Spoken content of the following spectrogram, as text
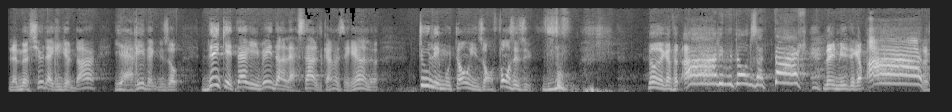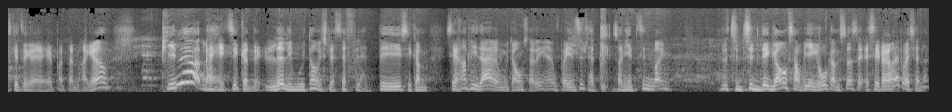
le monsieur, l'agriculteur, il arrive avec nous autres. Dès qu'il est arrivé dans la salle, quand même, c'est grand, là, tous les moutons, ils nous ont foncé dessus. Là, on a comme fait Ah, les moutons nous attaquent! Là, il était comme Ah! Parce que, elle n'est pas tellement grande. Puis là, ben, tu sais, là, les moutons, ils se laissaient flatter. C'est comme, c'est rempli d'air, les moutons, vous savez. Hein? Vous payez dessus, ça, vient petit de même. Là, tu, tu, le dégonfles, ça revient gros comme ça. C'est vraiment impressionnant.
